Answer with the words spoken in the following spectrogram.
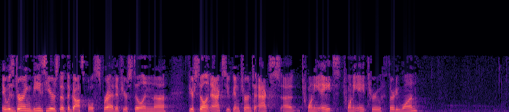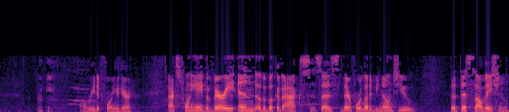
It was during these years that the gospel spread. If you're still in uh, if you're still in Acts, you can turn to Acts uh, 28, 28 through 31. I'll read it for you here. Acts 28, the very end of the book of Acts, it says, Therefore let it be known to you that this salvation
